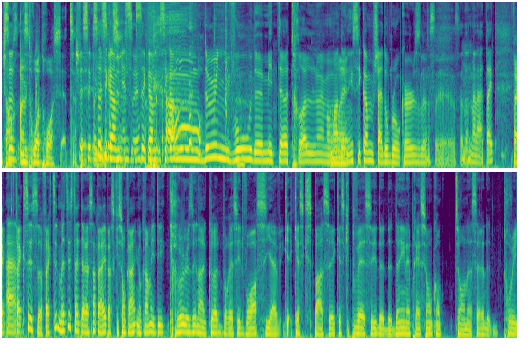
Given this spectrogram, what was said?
Genre ça, 1, ça- 3, 3, 7. Ça fait... c'est comme, c'est comme, c'est Oh! comme deux niveaux de méta-troll là, à un moment Ouais. donné. C'est comme Shadow Brokers. Là. Ça donne Mm. mal à la tête. Fait, que- Euh, fait que c'est ça. Fait que, mais tu sais, c'est intéressant pareil parce qu'ils sont quand même, ils ont quand même été creusés dans le code pour essayer de voir s'il qu'est-ce qui se passait, qu'est-ce qui pouvait essayer de, de donner l'impression qu'on si on essaierait de trouver,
